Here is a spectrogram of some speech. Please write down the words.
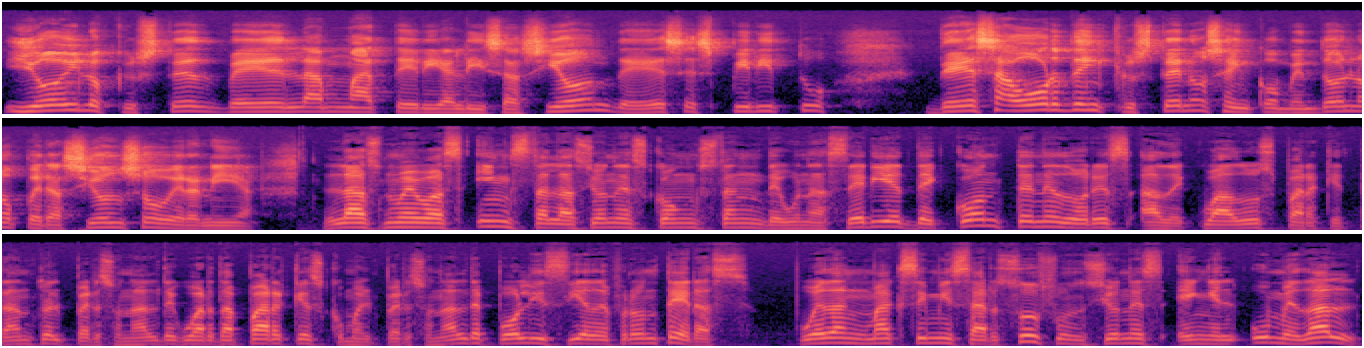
y hoy lo que usted ve es la materialización de ese espíritu de esa orden que usted nos encomendó en la Operación Soberanía. Las nuevas instalaciones constan de una serie de contenedores adecuados para que tanto el personal de guardaparques como el personal de policía de fronteras puedan maximizar sus funciones en el humedal,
